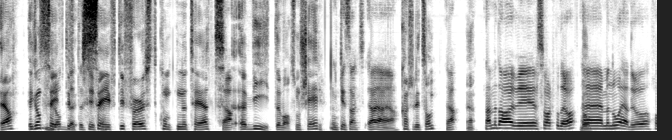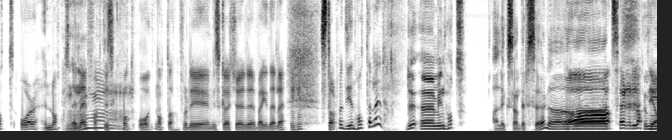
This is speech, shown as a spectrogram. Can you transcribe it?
Ja, ikke sant? Safety, safety first, kontinuitet, Ja. eh, vite hva som skjer. Ikke sant? Ja, ja, ja. Kanskje litt sånn? Ja. Ja. Nei, men Da har vi svart på det òg. Eh, men nå er det jo hot or not. Eller Mm. faktisk hot og not, da, fordi vi skal kjøre begge deler. Mhm. Start med din hot, eller? Du, uh, min hot. Alexander Sørloth. Sørloth, ja.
